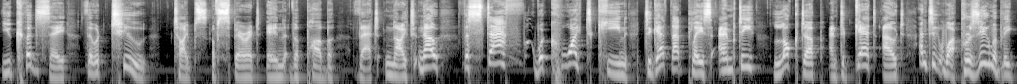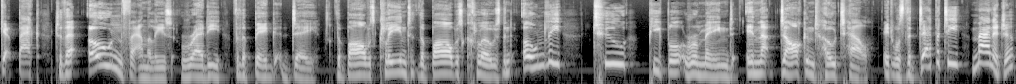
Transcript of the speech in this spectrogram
you could say there were two types of spirit in the pub that night. Now, the staff were quite keen to get that place empty, locked up, and to get out and to, well, presumably get back to their own families ready for the big day. The bar was cleaned, the bar was closed, and only two people remained in that darkened hotel. It was the deputy manager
